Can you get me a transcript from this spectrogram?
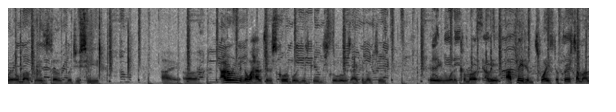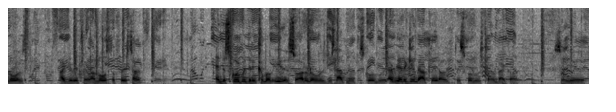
with all my plays and stuff. But you see, Alright, uh, I don't even know what happened to the scoreboard this game. The scoreboard was acting up too. It didn't even want to come out. I mean, I played him twice. The first time I lost, I give it to him. I lost the first time. And the scoreboard didn't come up either, so I don't know what was just happening with the scoreboard. Every other game that I played, I was, the scoreboard was coming back up. So yeah.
